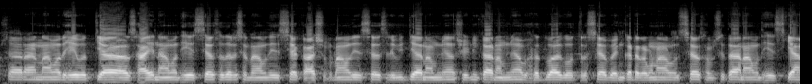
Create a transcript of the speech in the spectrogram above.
उषारानामधेवत्या सायिनामधेयस्य सुदर्शनामधेयस्य काश्यपनामधेयस्य श्रीविद्यानाम्न्या श्रीणिकानाम्न्या भरद्वागोत्रस्य वेङ्कटरमणामस्य संस्कृतानामधेयस्य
